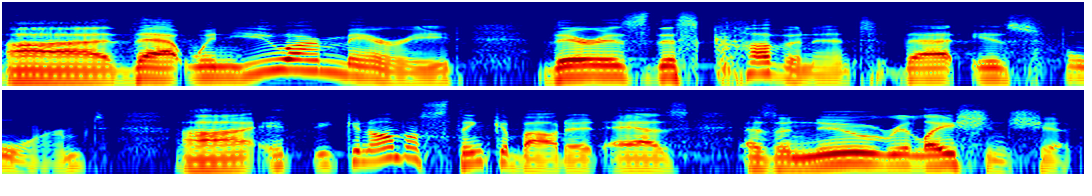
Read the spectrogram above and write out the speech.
Uh, that when you are married, there is this covenant that is formed. Uh, it, you can almost think about it as, as a new relationship.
